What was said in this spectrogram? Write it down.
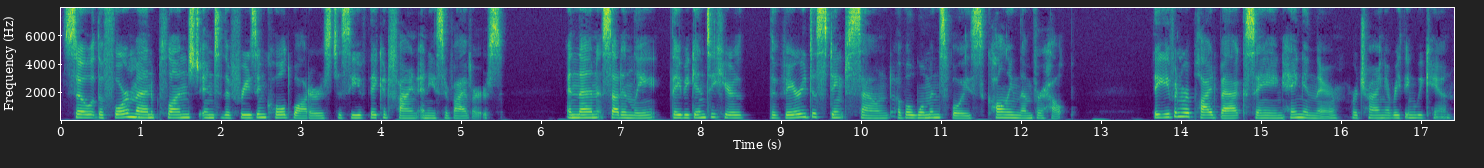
So the four men plunged into the freezing cold waters to see if they could find any survivors. And then suddenly, they begin to hear the very distinct sound of a woman's voice calling them for help. They even replied back saying, Hang in there, we're trying everything we can.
